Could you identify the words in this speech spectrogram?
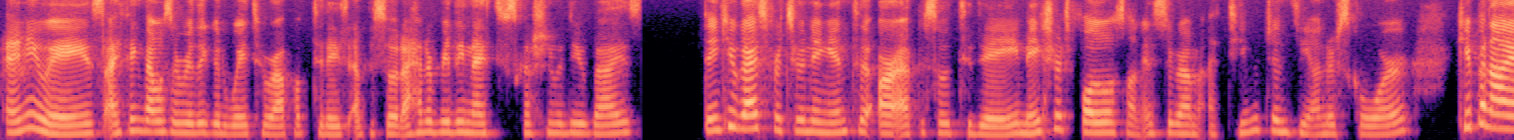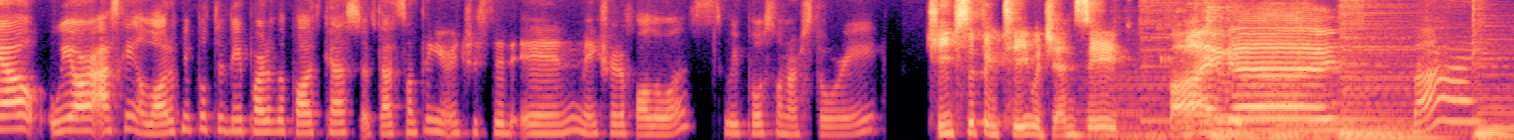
Anyways, I think that was a really good way to wrap up today's episode. I had a really nice discussion with you guys. Thank you guys for tuning in to our episode today. Make sure to follow us on Instagram at TWitchNC underscore. Keep an eye out. We are asking a lot of people to be part of the podcast. So if that's something you're interested in, make sure to follow us. We post on our story. Keep sipping tea with Gen Z. Bye, guys. Bye.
